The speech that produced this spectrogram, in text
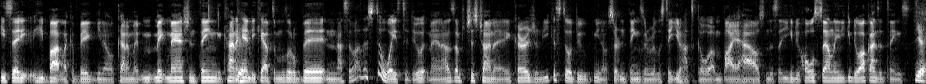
he said he, he bought like a big you know kind of McMansion thing. It kind of Yeah. handicapped him a little bit, and I said, well, there's still ways to do it, man. I was I'm just trying to encourage him. You can still do you know certain things in real estate. You don't have to go out and buy a house and this. You can do wholesaling. You can do all kinds of things. Yeah,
